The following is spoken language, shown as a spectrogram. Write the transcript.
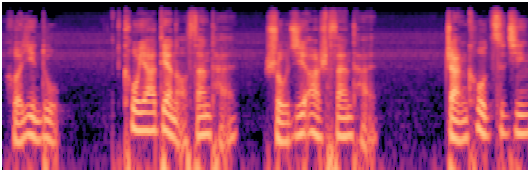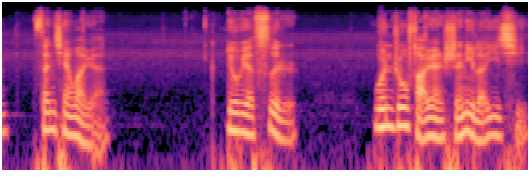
和印度。扣押电脑三台，手机二十三台，暂扣资金三千万元。六月四日，温州法院审理了一起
